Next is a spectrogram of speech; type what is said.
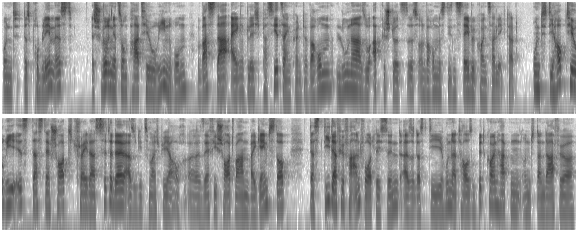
Und das Problem ist, es schwirren jetzt so ein paar Theorien rum, was da eigentlich passiert sein könnte, warum Luna so abgestürzt ist und warum es diesen Stablecoin zerlegt hat. Und die Haupttheorie ist, dass der Short Trader Citadel, also die zum Beispiel ja auch äh, sehr viel Short waren bei GameStop, dass die dafür verantwortlich sind, also dass die 100.000 Bitcoin hatten und dann dafür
